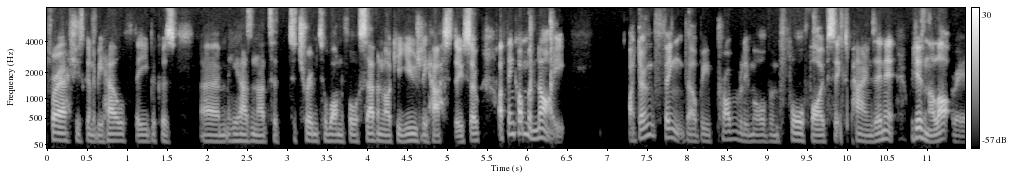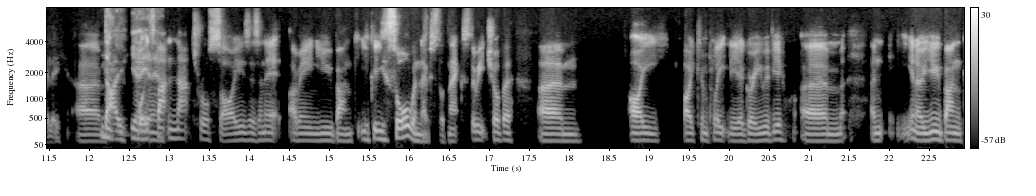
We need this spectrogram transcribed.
fresh. He's going to be healthy because um, he hasn't had to, to trim to 147 like he usually has to. So I think on the night, I don't think there'll be probably more than four, five, six pounds in it, which isn't a lot really. Um, no, yeah, but yeah, it's yeah. that natural size, isn't it? I mean, Eubank, you, you saw when they stood next to each other. Um, I I completely agree with you. Um, and you know, Eubank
